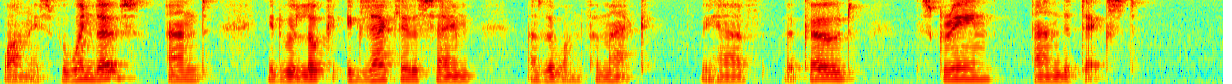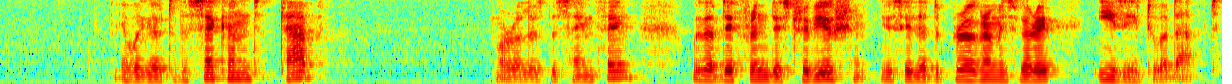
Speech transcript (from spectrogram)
one is for Windows and it will look exactly the same as the one for Mac. We have the code, the screen and the text. If we go to the second tab, more or less the same thing with a different distribution. You see that the program is very easy to adapt.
